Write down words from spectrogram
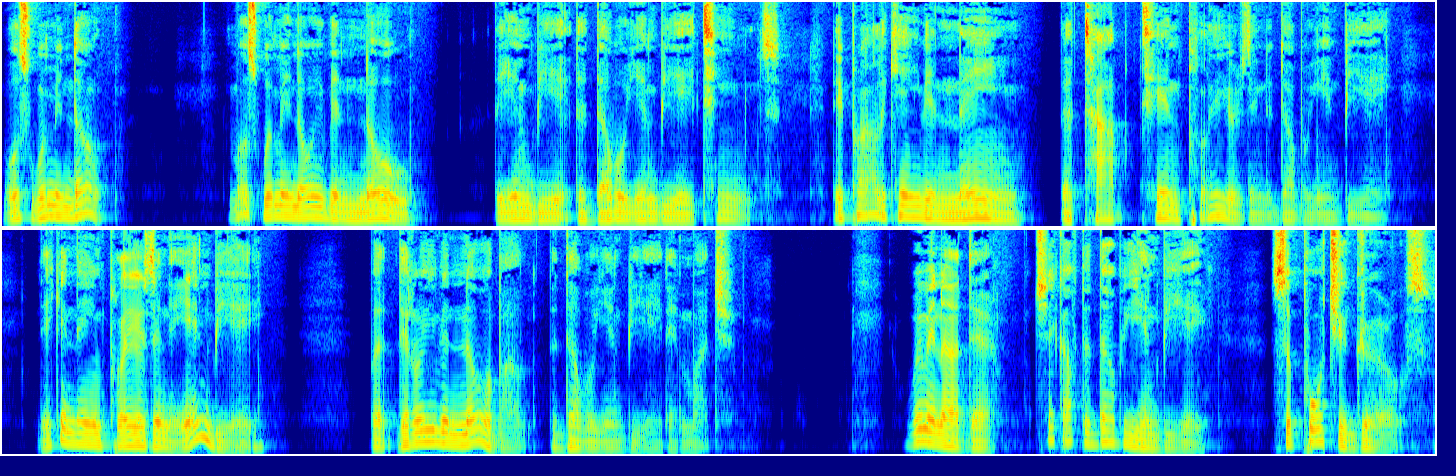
Most women don't. Most women don't even know the NBA, the WNBA teams. They probably can't even name the top 10 players in the WNBA. They can name players in the NBA, but they don't even know about the WNBA that much. Women out there, check out the WNBA. Support your girls.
